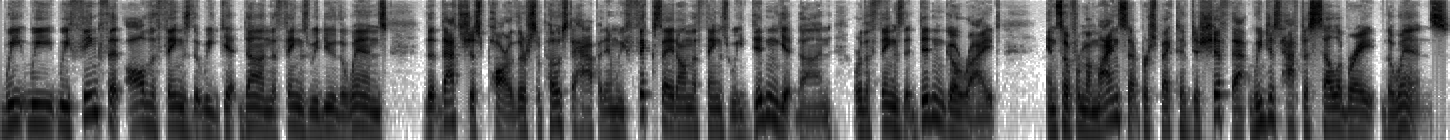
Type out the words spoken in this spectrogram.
We we we think that all the things that we get done, the things we do, the wins, that that's just par. They're supposed to happen. And we fixate on the things we didn't get done or the things that didn't go right. And so, from a mindset perspective, to shift that, we just have to celebrate the wins.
